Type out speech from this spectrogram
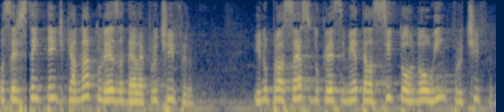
Ou seja, você entende que a natureza dela é frutífera. E no processo do crescimento ela se tornou infrutífera.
